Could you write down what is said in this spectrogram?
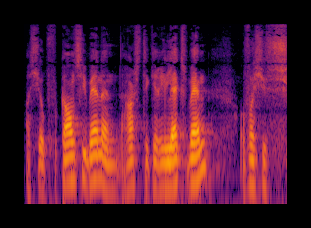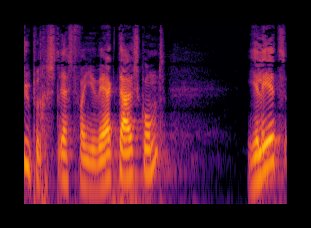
Als je op vakantie bent en hartstikke relaxed bent, of als je super gestrest van je werk thuis komt. Je leert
